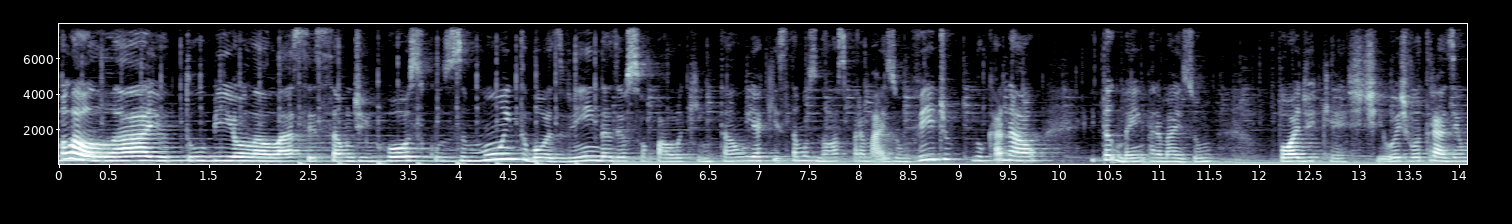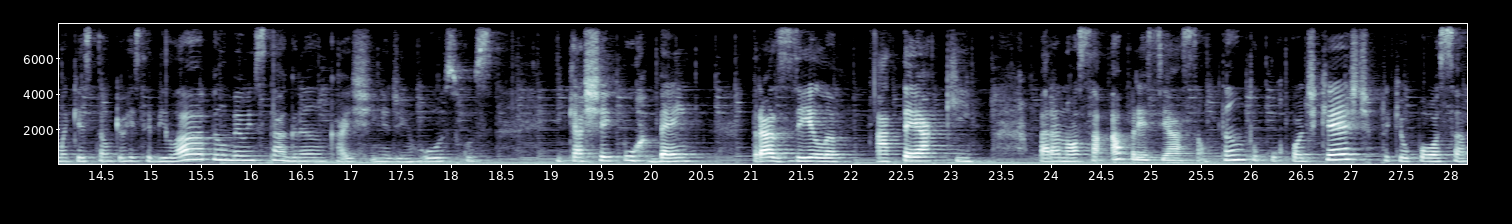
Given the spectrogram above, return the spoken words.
Olá, olá, YouTube! Olá, olá, sessão de enroscos, muito boas-vindas! Eu sou Paula Quintão e aqui estamos nós para mais um vídeo no canal e também para mais um podcast. Hoje vou trazer uma questão que eu recebi lá pelo meu Instagram, caixinha de enroscos, e que achei por bem trazê-la até aqui para nossa apreciação, tanto por podcast, para que eu possa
